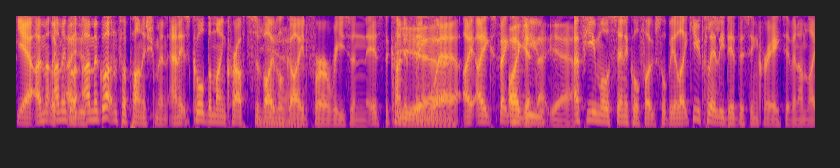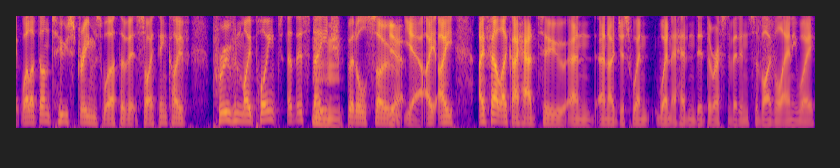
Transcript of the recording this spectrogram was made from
Yeah, I'm, a Like, I'm, a glut- just- I'm a glutton for punishment, and it's called the Minecraft Survival Yeah. Guide for a reason. It's the kind of thing where I, I expect Oh, a I few, that, yeah. a few more cynical folks will be like, "You clearly did this in creative," and I'm like, "Well, I've done two streams worth of it, so I think I've proven my point at this stage." But also, Mm-hmm. Yeah. yeah, I, I, I felt like I had to, and and I just went went ahead and did the rest of it in survival anyway.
